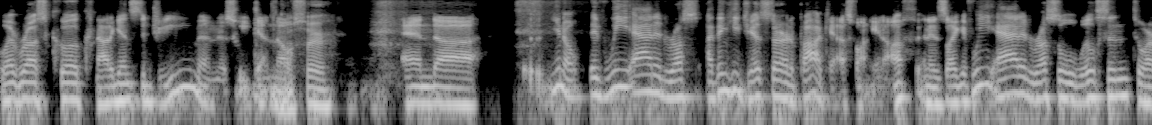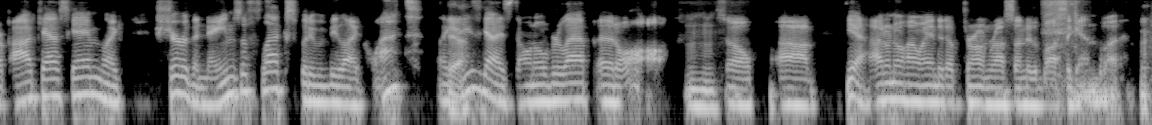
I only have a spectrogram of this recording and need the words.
Let Russ cook. Not against the G-men this weekend, though. No, sir. And uh, you know, if we added Russ, I think he just started a podcast, funny enough. And it's like, if we added Russell Wilson to our podcast game, like, sure the name's a flex, but it would be like, what? Like yeah. these guys don't overlap at all. Mm-hmm. So, um, yeah, I don't know how I ended up throwing Russ under the bus again, but.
